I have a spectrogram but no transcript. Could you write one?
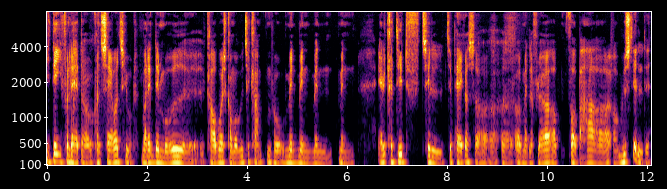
idéforladt og konservativt, hvordan den måde øh, Cowboys kommer ud til kampen på, men, men, men, men al kredit til, til Packers og, og, og Matt LaFleur for bare at, at udstille det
